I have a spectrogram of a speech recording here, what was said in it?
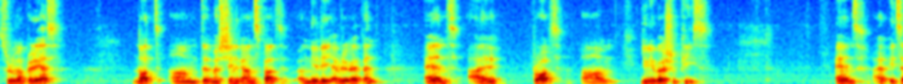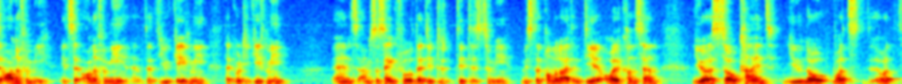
through my prayers. Not um, the machine guns, but uh, nearly every weapon. And I brought um, universal peace. And uh, it's an honor for me. It's an honor for me that you gave me, that what you give me, and I'm so thankful that you did this to me. Mr. Pomerleude and dear oil concern, you are so kind, you know what, what,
